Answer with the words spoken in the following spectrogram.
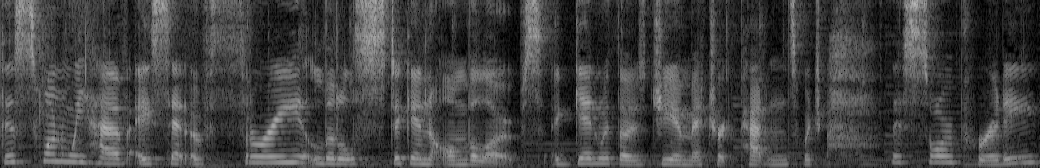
This one we have a set of three little stick-in envelopes, again with those geometric patterns, which oh, they're so pretty.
